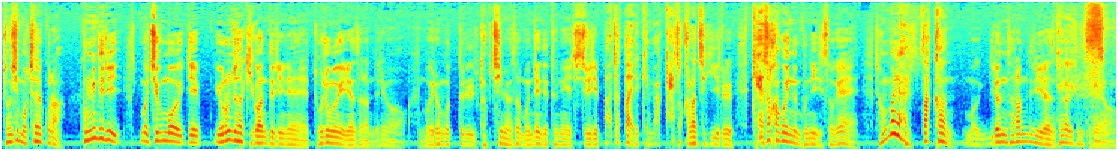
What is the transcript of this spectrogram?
정신 못 차렸구나. 국민들이 뭐 지금 뭐 이제 여론조사 기관들이네 조중동에 이런 사람들이 뭐, 뭐 이런 것들을 겹치면서 문재인 대통령의 지지율이 빠졌다 이렇게 막 계속 갈라치기를 계속 하고 있는 분위기 속에 정말 얄싹한 뭐 이런 사람들이라는 생각이 좀 드네요.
